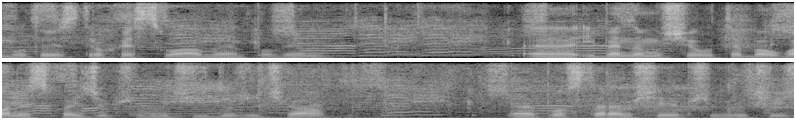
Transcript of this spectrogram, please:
Bo to jest trochę słabe, powiem. E, I będę musiał te bałwany, słuchajcie, przywrócić do życia. E, postaram się je przywrócić.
